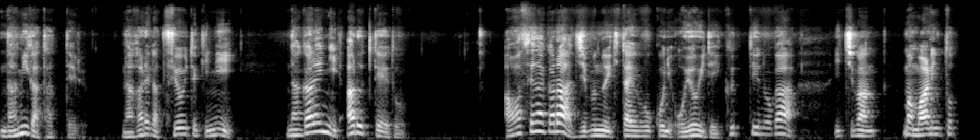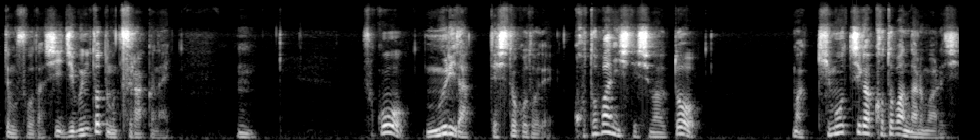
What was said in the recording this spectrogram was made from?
波が立っている流れが強い時に流れにある程度合わせながら自分の行きたい方向に泳いでいくっていうのが一番、まあ、周りにとってもそうだし自分にとっても辛くない、うん、そこを無理だって一言で言葉にしてしまうと、まあ、気持ちが言葉になるもあるし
